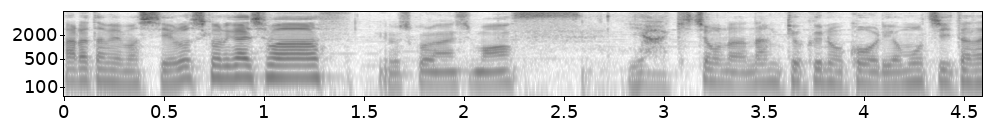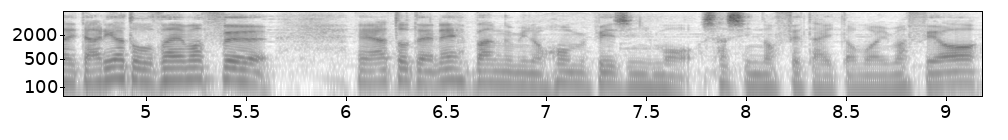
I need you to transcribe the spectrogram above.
改めましてよろしくお願いします。よろしくお願いします。いや貴重な南極の氷をお持ちいただいてありがとうございます、えー、後でね番組のホームページにも写真載せたいと思いますよ。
